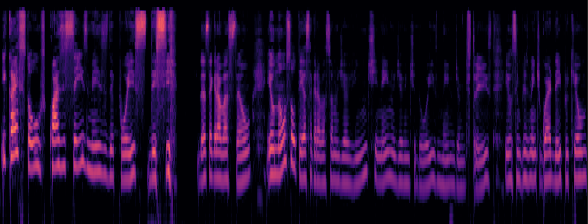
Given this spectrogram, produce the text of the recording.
E cá estou, quase seis meses depois desse dessa gravação. Eu não soltei essa gravação no dia 20, nem no dia 22, nem no dia 23. Eu simplesmente guardei porque eu,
